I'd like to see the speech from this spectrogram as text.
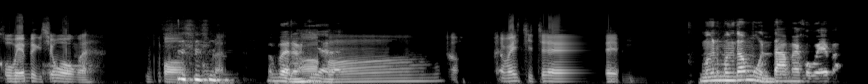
โครเวฟหนึ่งชั่วโมงมาพอละ ก็เปิดน้ำเหี้ยอ๋อไม่จิตใจมึงมึงต้องหมุนตามไมโครเวฟอะห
